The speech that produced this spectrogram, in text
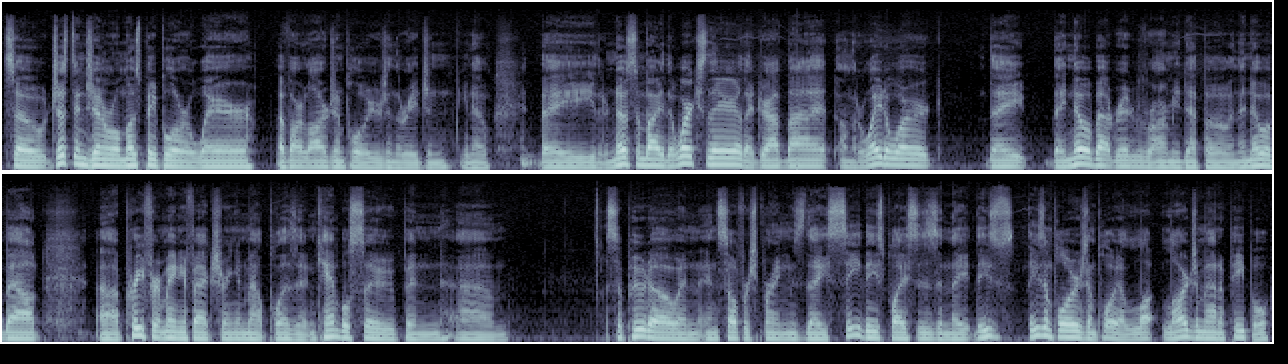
so, just in general, most people are aware of our large employers in the region. You know, they either know somebody that works there, they drive by it on their way to work, they they know about Red River Army Depot, and they know about uh, Preferred Manufacturing in Mount Pleasant, and Campbell Soup, and um, Saputo, and, and Sulphur Springs. They see these places, and they these these employers employ a lo- large amount of people.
